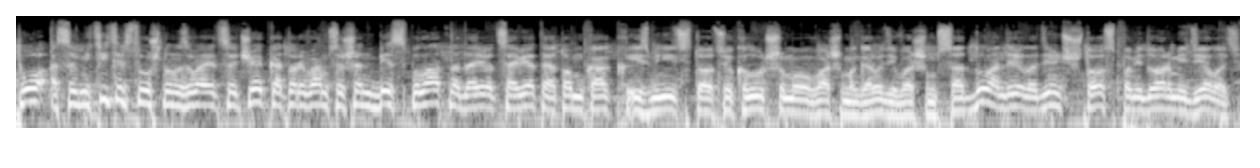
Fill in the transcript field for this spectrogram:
по совместительству, что называется, человек, который вам совершенно бесплатно дает советы о том, как изменить ситуацию к лучшему в вашем огороде, в вашем саду. Андрей Владимирович, что с помидорами делать,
